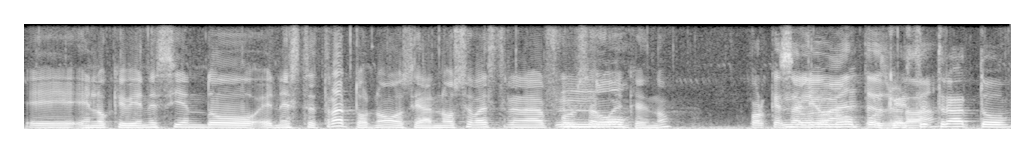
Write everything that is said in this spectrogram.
eh, en lo que viene siendo en este trato, ¿no? O sea, no se va a estrenar Force No. Awakens, ¿no? Porque No, salió no, no, antes, porque ¿verdad? este trato.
